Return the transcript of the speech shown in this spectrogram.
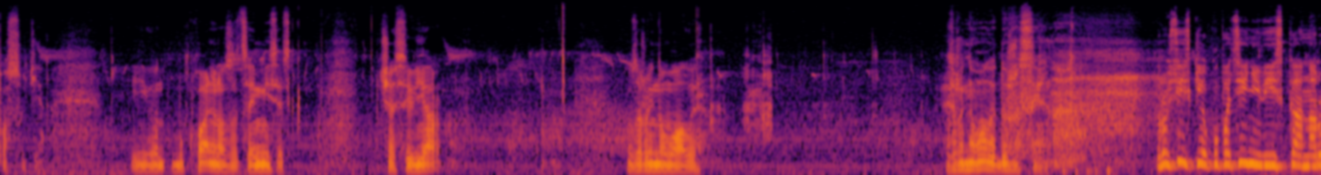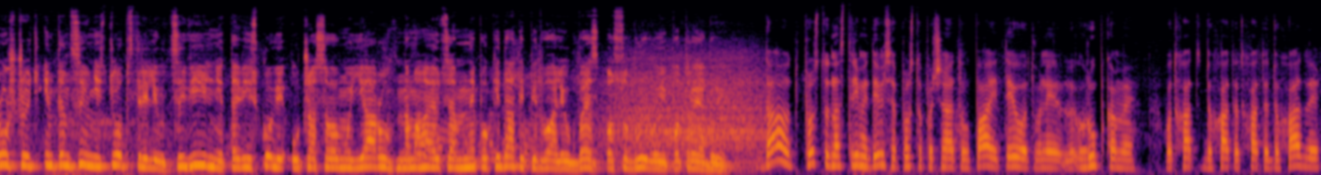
по суті. І от буквально за цей місяць часів яр зруйнували. Зруйнували дуже сильно. Російські окупаційні війська нарощують інтенсивність обстрілів. Цивільні та військові у часовому яру намагаються не покидати підвалів без особливої потреби. Да, от просто на стрімі дивимося, просто починає толпа йти, от вони групками від хати до хати, від хати до хати.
